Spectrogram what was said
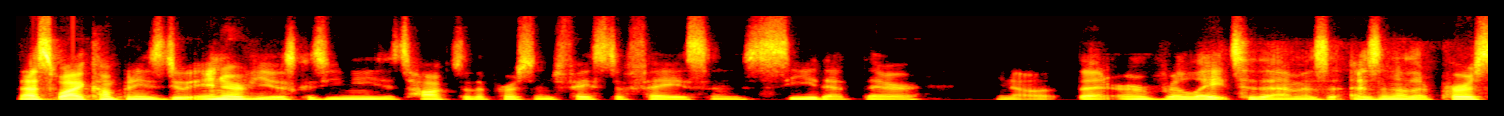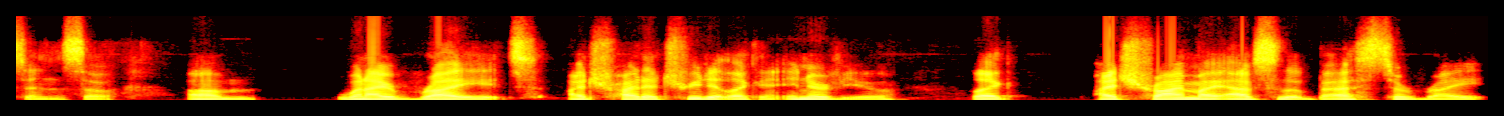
that's why companies do interviews because you need to talk to the person face to face and see that they're you know that relate to them as, as another person so um, when i write i try to treat it like an interview like i try my absolute best to write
